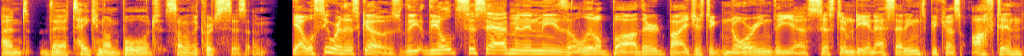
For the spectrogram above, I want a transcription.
and they're taking on board some of the criticism. Yeah, we'll see where this goes. The the old sysadmin in me is a little bothered by just ignoring the uh, system DNS settings because often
